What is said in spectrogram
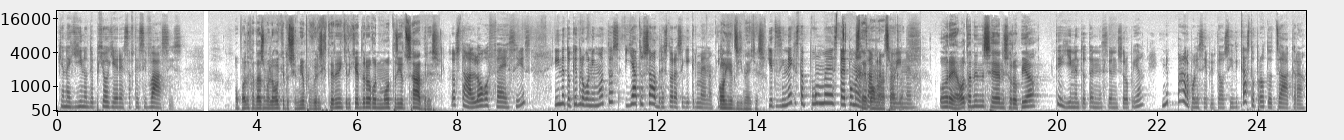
και να γίνονται πιο γερές αυτές οι βάσεις. Οπότε φαντάζομαι λόγω και το σημείο που βρίσκεται είναι και το κέντρο γονιμότητας για τους άντρες. Σωστά, λόγω θέσης είναι το κέντρο γονιμότητας για τους άντρες τώρα συγκεκριμένα. Για, Όχι για τις γυναίκες. για τις γυναίκες θα πούμε στα επόμενα Στα τσάκρα επόμενα ποιο τσάκρα. είναι. Ωραία, όταν είναι σε ανισορροπία. Τι γίνεται όταν είναι σε ανισορροπία; Είναι πάρα πολλές οι επιπτώσεις, ειδικά στο πρώτο τσάκρα.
